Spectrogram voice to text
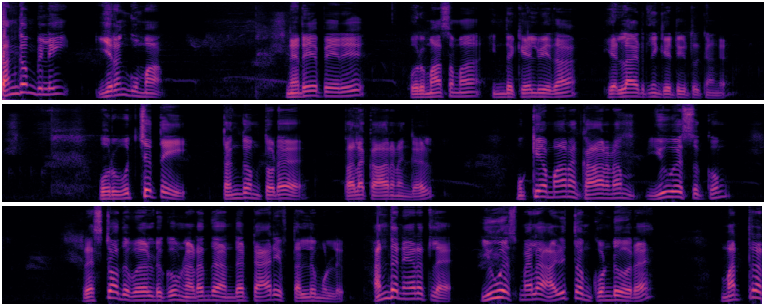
தங்கம் விலை இறங்குமா? நிறைய பேர் ஒரு மாசமாக இந்த கேள்வியை தான் எல்லா இடத்துலையும் கேட்டுக்கிட்டு இருக்காங்க. ஒரு உச்சத்தை தங்கம் தொட பல காரணங்கள். முக்கியமான காரணம் யூஎஸுக்கும் ரெஸ்ட் ஆஃப் த வேர்ல்டுக்கும் நடந்த அந்த டாரிஃப் தள்ளுமுள்ளு. அந்த நேரத்தில் யூஎஸ் மேலே அழுத்தம் கொண்டு வர மற்ற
